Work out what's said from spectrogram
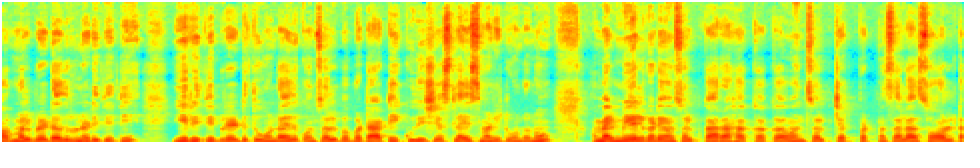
ನಾರ್ಮಲ್ ಬ್ರೆಡ್ ಆದರೂ ನಡಿತೈತಿ. ಈ ರೀತಿ ಬ್ರೆಡ್ ತೊಗೊಂಡು ಇದಕ್ಕೊಂದು ಸ್ವಲ್ಪ ಬಟಾಟಿ ಕುದಿಸಿ ಸ್ಲೈಸ್ ಮಾಡಿ ಇಟ್ಕೊಂಡನು. ಆಮೇಲೆ ಮೇಲ್ಗಡೆ ಒಂದು ಸ್ವಲ್ಪ ಖಾರ ಹಾಕಕ್ಕೆ ಒಂದು ಸ್ವಲ್ಪ ಚಟ್ಪಟ್ ಮಸಾಲ ಸಾಲ್ಟ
